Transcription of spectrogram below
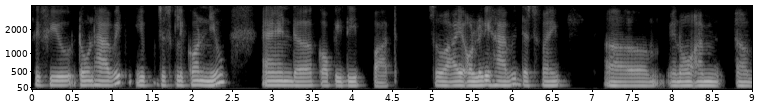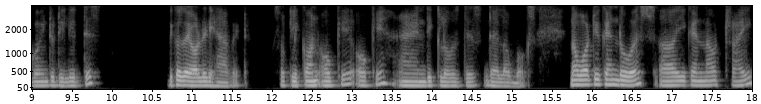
So if you don't have it you just click on new and uh, copy the path. So I already have it. That's why, um, you know, I'm uh, going to delete this because I already have it. So click on OK, OK, and the close this dialog box. Now what you can do is uh, you can now try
